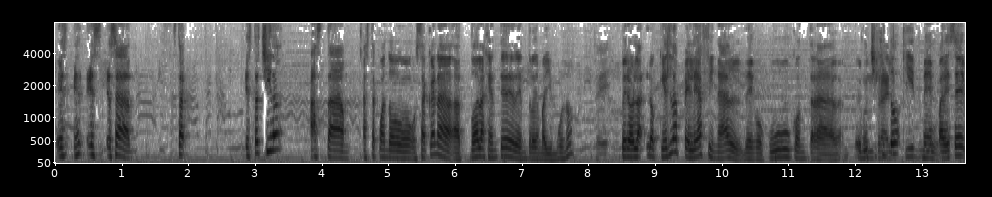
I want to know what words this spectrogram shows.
es, es, es- o sea, está, está chida hasta, hasta cuando sacan a, a toda la gente de dentro de Majin Buu, ¿no? Sí. Pero la- lo que es la pelea final de Goku contra el Contra chiquito, el Kid me parece,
